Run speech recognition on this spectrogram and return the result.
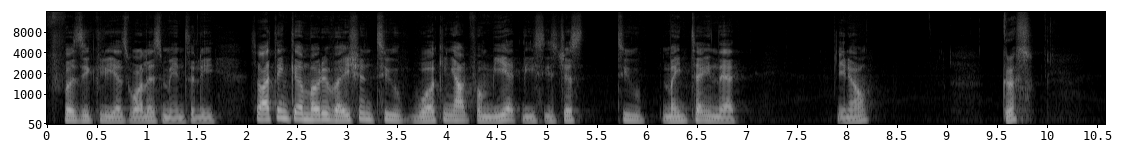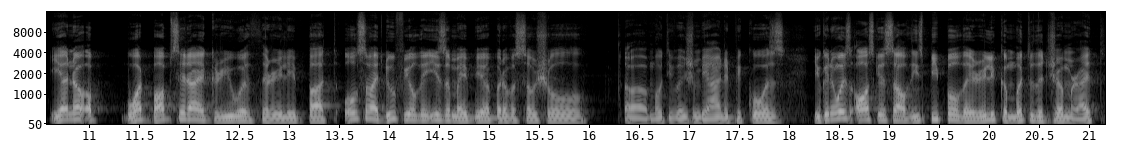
physically as well as mentally. So I think a motivation to working out for me at least is just to maintain that, you know? Chris? Yeah, no, what Bob said, I agree with really, but also I do feel there is a, maybe a bit of a social uh, motivation behind it because you can always ask yourself, these people, they really commit to the gym, right?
